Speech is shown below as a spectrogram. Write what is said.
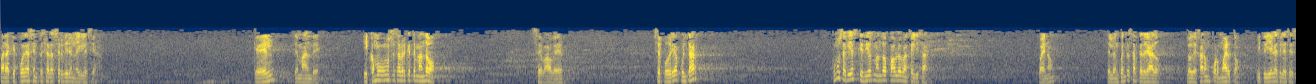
para que puedas empezar a servir en la iglesia? Que Él te mande. ¿Y cómo vamos a saber que te mandó? Se va a ver. ¿Se podría ocultar? ¿Cómo sabías que Dios mandó a Pablo evangelizar? Bueno, te lo encuentras apedreado, lo dejaron por muerto, y tú llegas y le dices,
